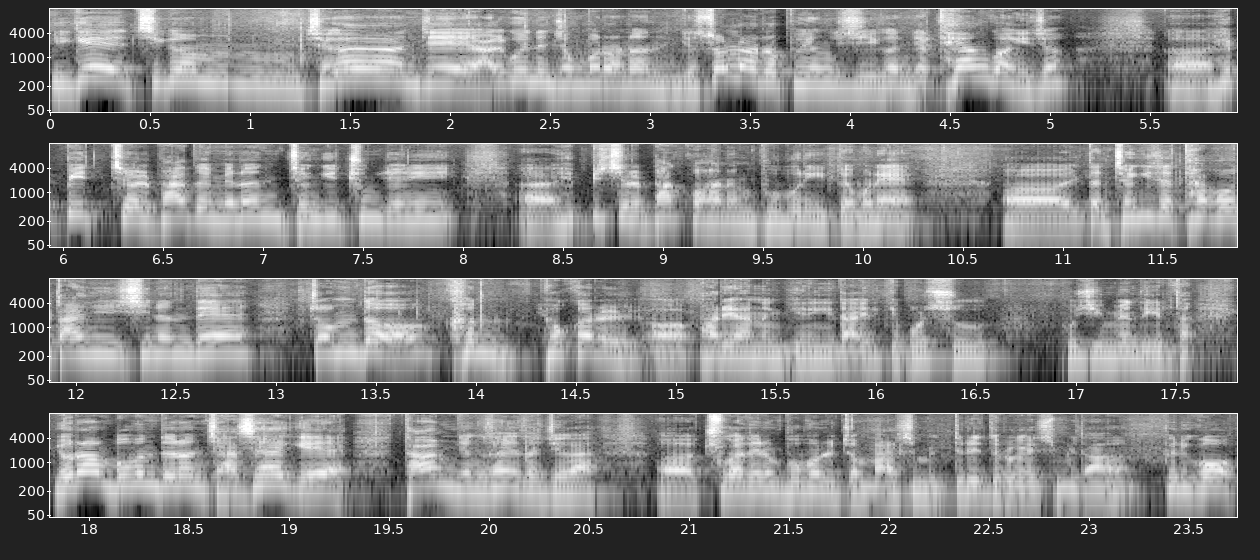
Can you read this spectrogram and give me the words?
이게 지금 제가 이제 알고 있는 정보로는 이제 솔라 루프 형식은 이제 태양광이죠. 어, 햇빛을 받으면은 전기 충전이 어, 햇빛을 받고 하는 부분이기 때문에 어, 일단 전기차 타고 다니시는데 좀 더 큰 효과를 어, 발휘하는 기능이다 이렇게 볼수 보시면 되겠습니다. 이러한 부분들은 자세하게 다음 영상에서 제가 어, 추가되는 부분을 좀 말씀을 드리도록 하겠습니다. 그리고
